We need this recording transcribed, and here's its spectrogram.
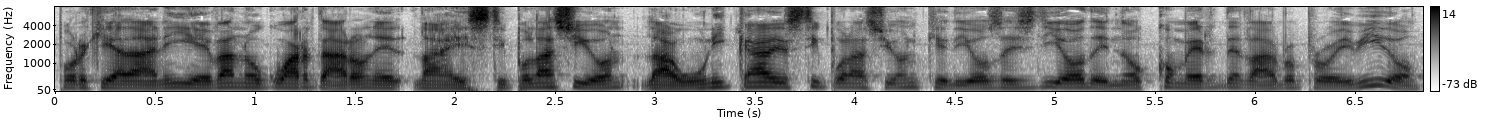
porque Adán y Eva no guardaron la estipulación, la única estipulación que Dios les dio de no comer del árbol prohibido.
